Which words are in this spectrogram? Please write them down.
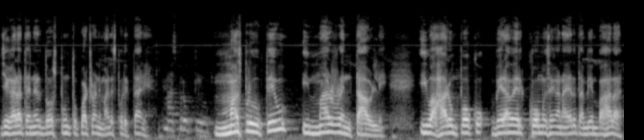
llegar a tener 2.4 animales por hectárea. Más productivo. Más productivo y más rentable. Y bajar un poco, ver a ver cómo ese ganadero también baja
